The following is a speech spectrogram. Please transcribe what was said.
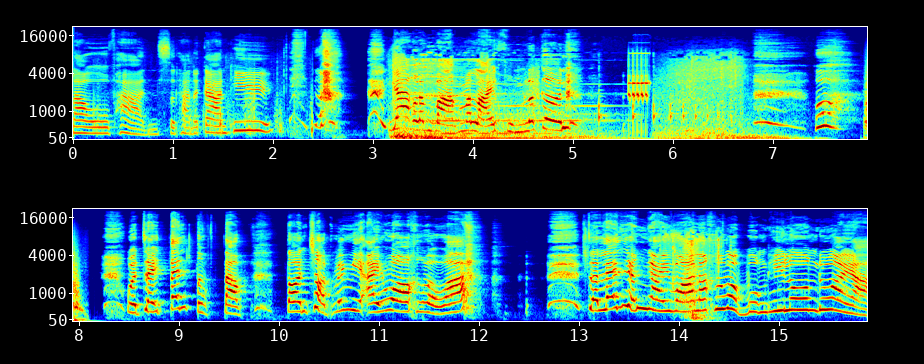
เราผ่านสถานการณ์ที่ ยากลำบากมาหลายขุมเหลือเกินโอ้ยหัวใจเต้นตุบตับ ตอนช็อตไม่มีไอวอลคือแบบว่า จะเล่นยังไงวะ แล้วคือแบบวงที่โล่งด้วยอะ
